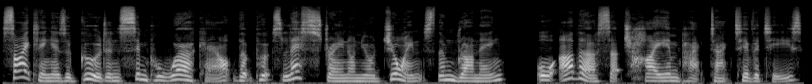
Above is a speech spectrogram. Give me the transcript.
cycling is a good and simple workout that puts less strain on your joints than running or other such high impact activities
